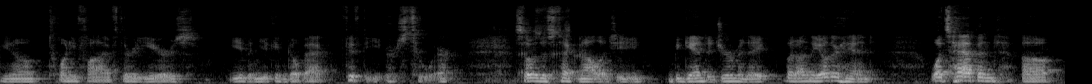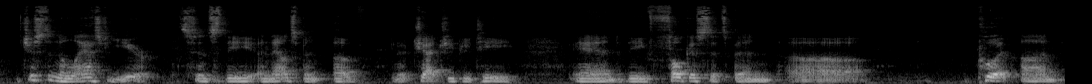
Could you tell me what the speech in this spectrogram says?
you know, 25, 30 years, even you can go back 50 years to where That's some of this technology. Began to germinate. But on the other hand, what's happened uh, just in the last year since the announcement of you know ChatGPT and the focus that's been uh, put on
